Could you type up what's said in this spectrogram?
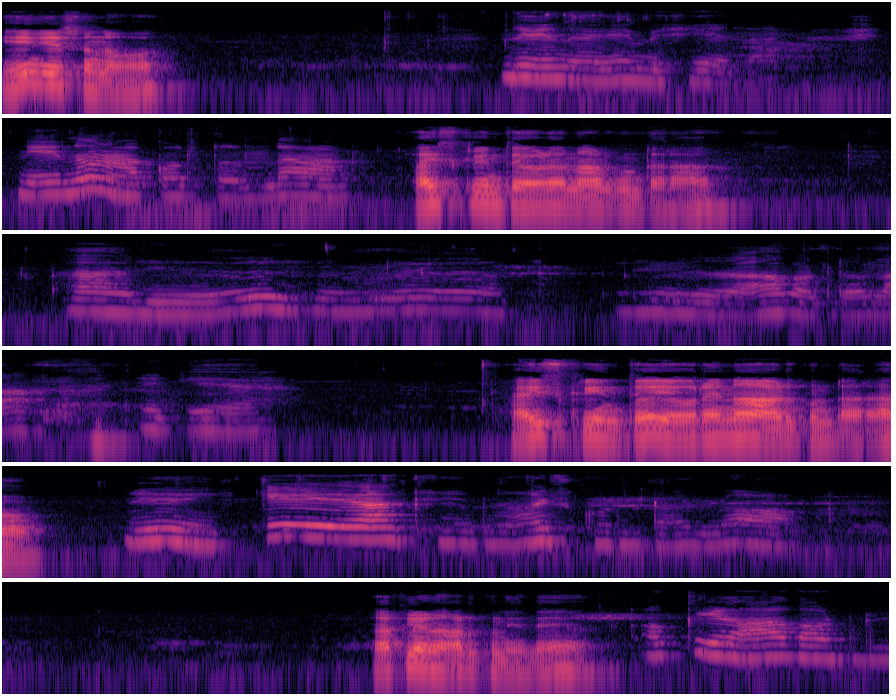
ఏం చేస్తున్నావు నేను ఏమి చేయలే నేను? ఆడుతుందా ఐస్ క్రీమ్తో ఎవడైనా ఆడుకుంటారా? ఐస్ క్రీమ్తో ఎవరైనా ఆడుకుంటారా? ఆడుకుంటారా అట్లేనా ఆడుకునేదే? ఓకే ఆగండి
